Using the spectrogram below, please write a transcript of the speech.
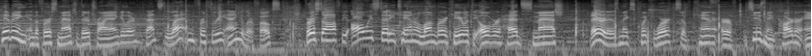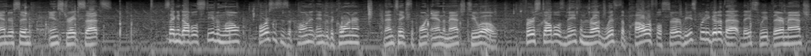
Hibbing in the first match of their triangular. That's Latin for three angular, folks. First off, the always steady Tanner Lundberg here with the overhead smash. There it is, makes quick works of Can or, excuse me, Carter Anderson in straight sets. Second double, Stephen Lowe forces his opponent into the corner, then takes the point and the match 2-0. First doubles, Nathan Rudd with the powerful serve. He's pretty good at that. They sweep their match.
